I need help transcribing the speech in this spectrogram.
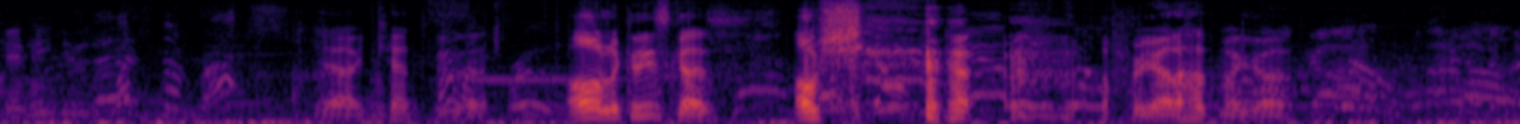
Can he do that? What's the rush? Yeah, I can't do That that. was rude. Oh, look at these guys. Oh shit! I forgot I had my gun. Oh, I don't want to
